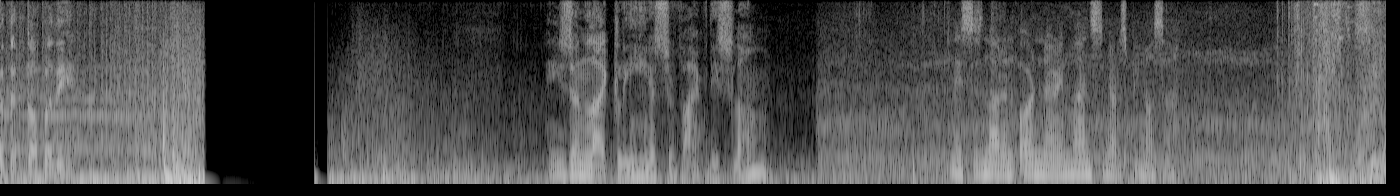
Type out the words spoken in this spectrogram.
At the top of the. He's unlikely he has survived this long. This is not an ordinary man, Senor Espinosa. See,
